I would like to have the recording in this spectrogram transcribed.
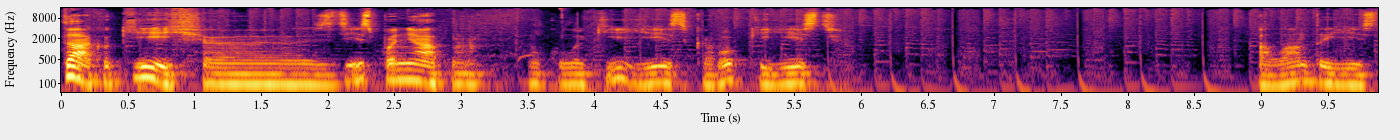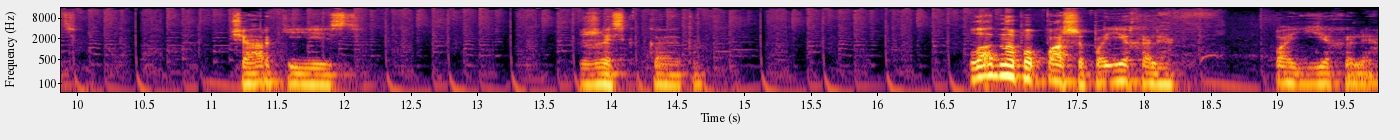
Так, окей. -э здесь понятно. Ну, кулаки есть, коробки есть. Таланты есть. Чарки есть. Жесть какая-то. Ладно, папаши, поехали. Поехали.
